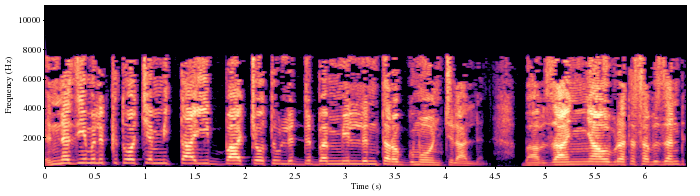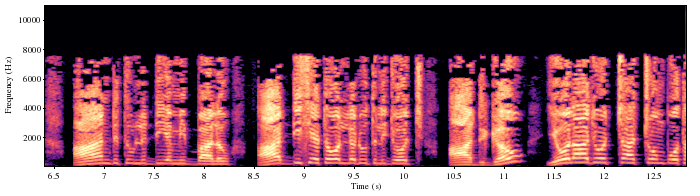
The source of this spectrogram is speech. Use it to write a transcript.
እነዚህ ምልክቶች የሚታይባቸው ትውልድ በሚል ልንተረጉመው እንችላለን። በአብዛኛው ኅብረተሰብ ዘንድ አንድ ትውልድ የሚባለው አዲስ የተወለዱት ልጆች አድገው የወላጆቻቸውን ቦታ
